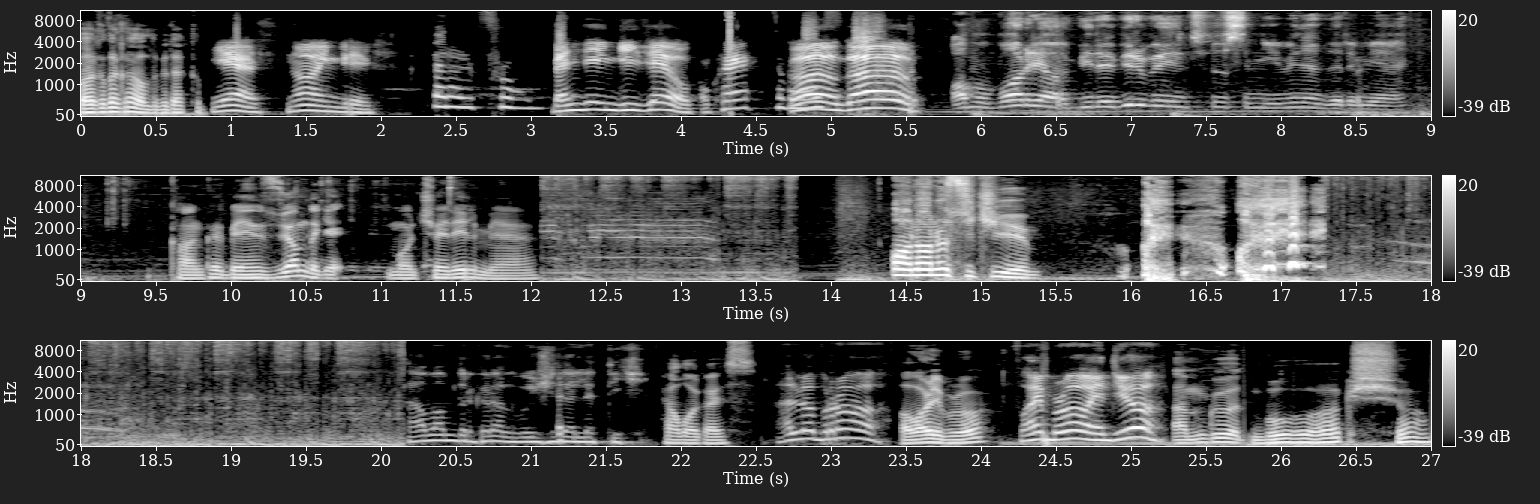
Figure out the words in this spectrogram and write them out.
Bakta kaldı bir dakika. Yes, no English. Where are you from? Bende İngilizce yok, okay? Go, go! Ama var ya birebir benziyorsun yemin ederim ya. Kanka benziyorum da ge- Monçe değilim ya. Ananı sikeyim. Tamamdır kral bu işi de hallettik. Hello guys. Hello bro. How are you bro? Fine bro and you? I'm good. Bu akşam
